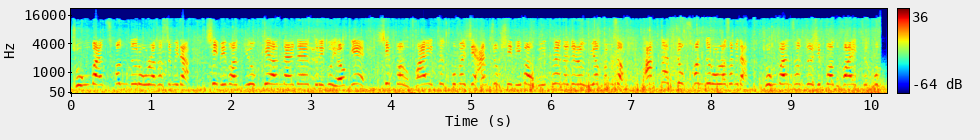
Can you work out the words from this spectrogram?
종반 선두로 올라섰습니다. 12번 유쾌한 날들 그리고 여기에 10번 화이트 쿠버시 안쪽 12번 유쾌한 날들을 위협하면서 바깥쪽 선두로 올라섭니다. 종반 선두 10번 화이트 쿠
